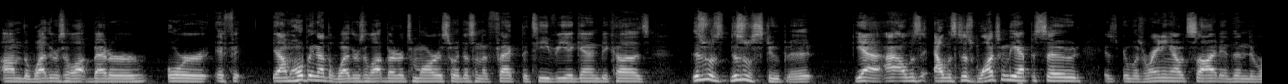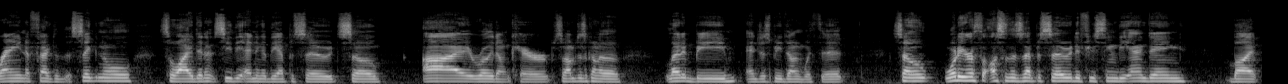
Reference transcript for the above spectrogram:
um, the weather's a lot better or if it yeah, I'm hoping that the weather's a lot better tomorrow so it doesn't affect the TV again because this was this was stupid. Yeah, I was I was just watching the episode. It, was raining outside, and then the rain affected the signal, so I didn't see the ending of the episode. So I really don't care. So I'm just gonna let it be and just be done with it. So what are your thoughts on this episode? If you've seen the ending, but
